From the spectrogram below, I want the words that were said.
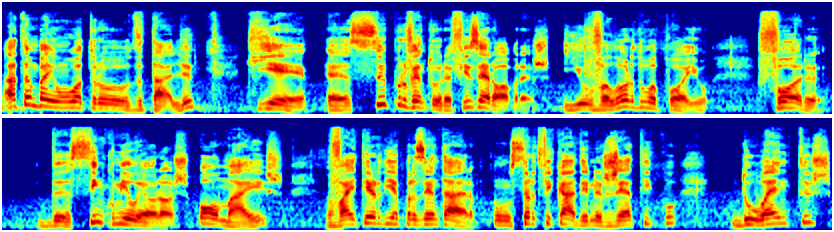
Há também um outro detalhe que é eh, se porventura fizer obras e o valor do apoio for de 5 mil euros ou mais, vai ter de apresentar um certificado energético do antes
